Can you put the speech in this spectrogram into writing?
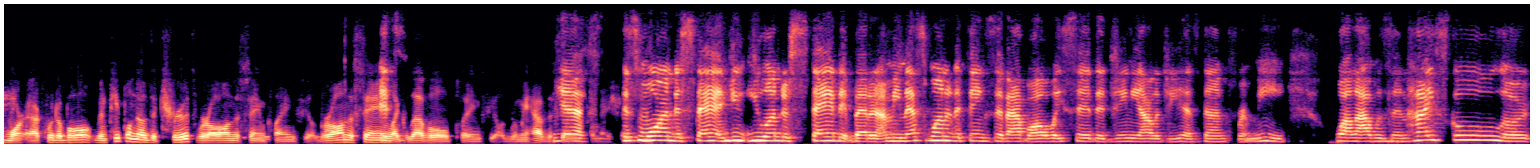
more equitable. When people know the truth, we're all on the same playing field. We're all on the same it's, like level playing field when we have the same yes, information. It's more understand you you understand it better. I mean, that's one of the things that I've always said that genealogy has done for me while I was in high school or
